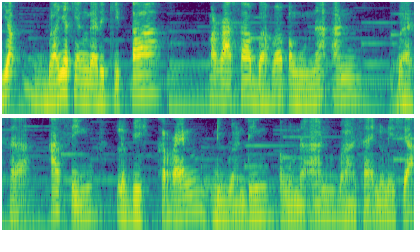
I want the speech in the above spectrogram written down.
Yap, banyak yang dari kita merasa bahwa penggunaan bahasa asing lebih keren dibanding penggunaan bahasa Indonesia.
